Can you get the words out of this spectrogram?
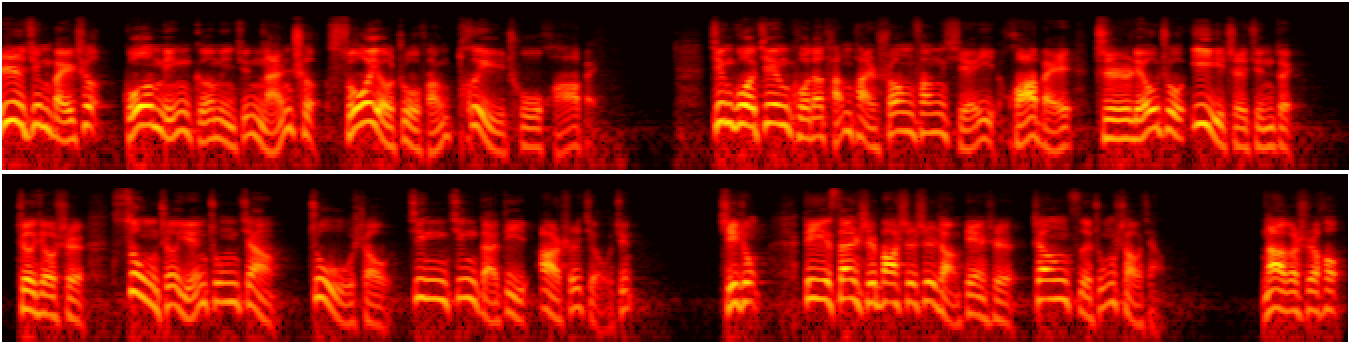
日军北撤，国民革命军南撤，所有驻防退出华北。经过艰苦的谈判，双方协议，华北只留住一支军队，这就是宋哲元中将驻守京津的第二十九军，其中第三十八师师长便是张自忠少将。那个时候，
